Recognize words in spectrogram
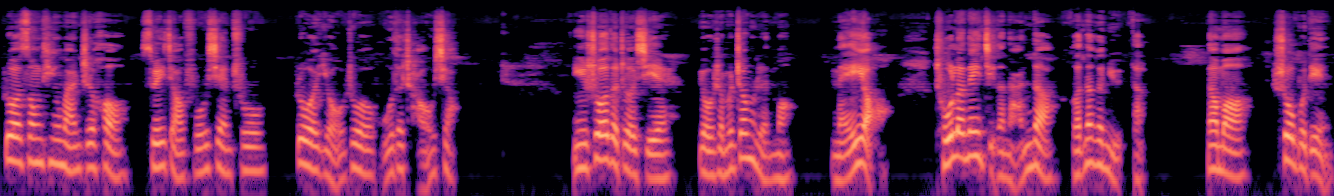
若松听完之后，嘴角浮现出若有若无的嘲笑：“你说的这些有什么证人吗？没有，除了那几个男的和那个女的。那么，说不定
